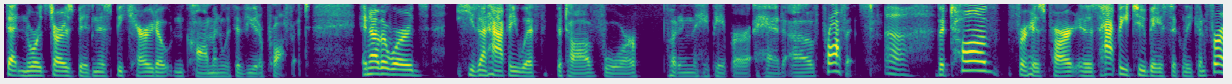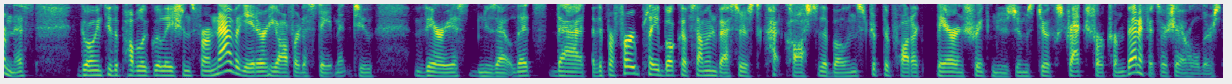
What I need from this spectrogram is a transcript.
that Nordstar's business be carried out in common with a view to profit. In other words, he's unhappy with Bitove for putting the paper ahead of profits. Ugh. Bitove, for his part, is happy to basically confirm this. Going through the public relations firm Navigator, he offered a statement to various news outlets that the preferred playbook of some investors to cut costs to the bone, strip the product bare, and shrink newsrooms to extract short term benefits for shareholders.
